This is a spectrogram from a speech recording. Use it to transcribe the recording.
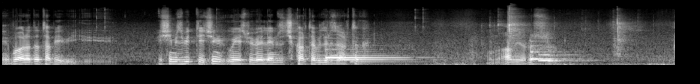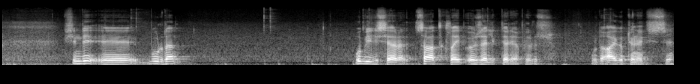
E, bu arada tabii işimiz bittiği için USB belleğimizi çıkartabiliriz artık. Bunu alıyoruz. Şimdi e, buradan bu bilgisayara sağ tıklayıp özellikler yapıyoruz. Burada aygıt yöneticisi.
